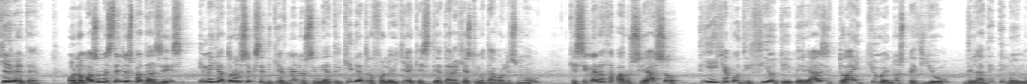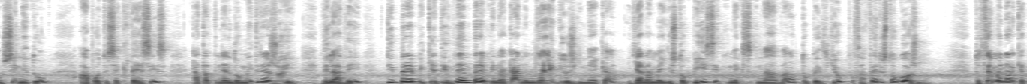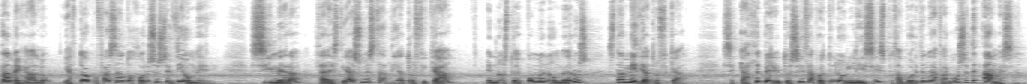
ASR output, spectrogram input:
Χαίρετε. Ονομάζομαι Στέλιος Πανταζής, είμαι γιατρός εξειδικευμένος στην ιατρική διατροφολογία και στις διαταραχές του μεταβολισμού και σήμερα θα παρουσιάσω τι έχει αποδειχθεί ότι επηρεάζει το IQ ενός παιδιού, δηλαδή την νοημοσύνη του, από τις εκθέσεις κατά την ενδομήτρια ζωή, δηλαδή τι πρέπει και τι δεν πρέπει να κάνει μια έγκυος γυναίκα για να μεγιστοποιήσει την εξυπνάδα του παιδιού που θα φέρει στον κόσμο. Το θέμα είναι αρκετά μεγάλο, γι' αυτό αποφάσισα να το χωρίσω σε δύο μέρη. Σήμερα θα εστιάσουμε στα διατροφικά, ενώ στο επόμενο μέρος στα μη διατροφικά. Σε κάθε περίπτωση θα προτείνω λύσεις που θα μπορείτε να εφαρμόσετε άμεσα.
